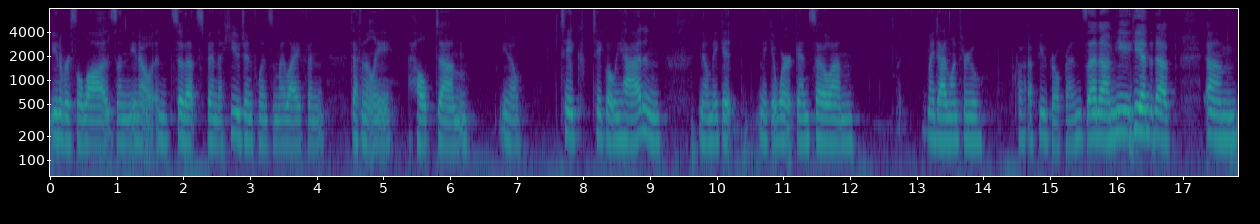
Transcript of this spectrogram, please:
universal laws and you know and so that's been a huge influence in my life and definitely helped um, you know take take what we had and you know make it make it work. And so um, my dad went through a few girlfriends, and um, he he ended up um,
